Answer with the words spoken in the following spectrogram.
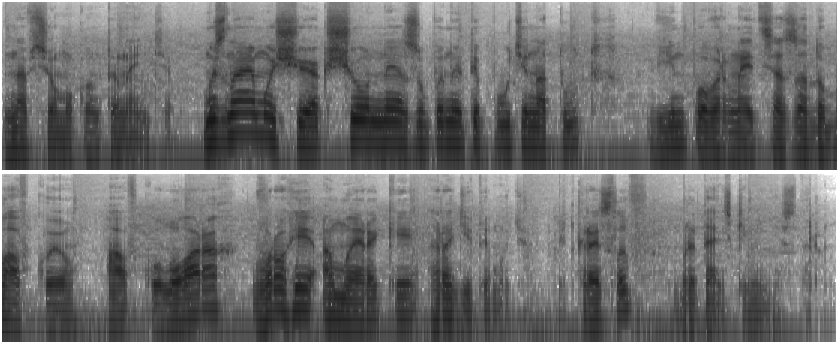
на всьому континенті. Ми знаємо, що якщо не зупинити Путіна тут, він повернеться за добавкою. А в кулуарах вороги Америки радітимуть, підкреслив британський міністр.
